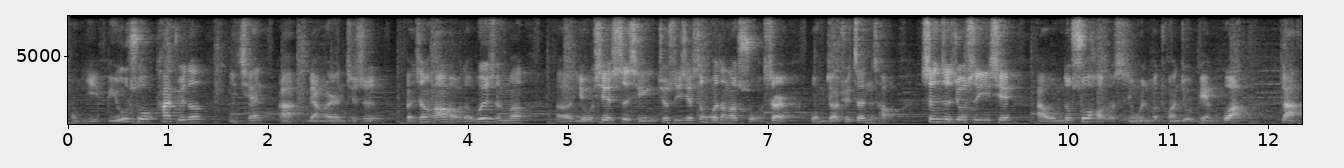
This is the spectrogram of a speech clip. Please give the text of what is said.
统一，比如说他觉得以前啊两个人其实本身好好的，为什么呃有些事情就是一些生活上的琐事儿，我们就要去争吵，甚至就是一些啊我们都说好的事情，为什么突然就变卦？那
